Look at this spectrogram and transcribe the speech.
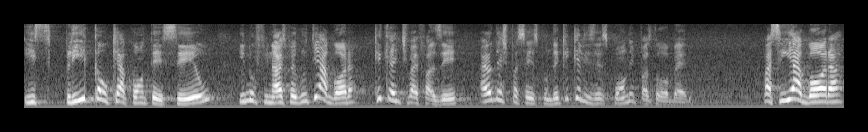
explica o que aconteceu e no final eles perguntam, e agora? O que, que a gente vai fazer? Aí eu deixo para você responder. O que, que eles respondem, pastor Roberto? Assim, e agora?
